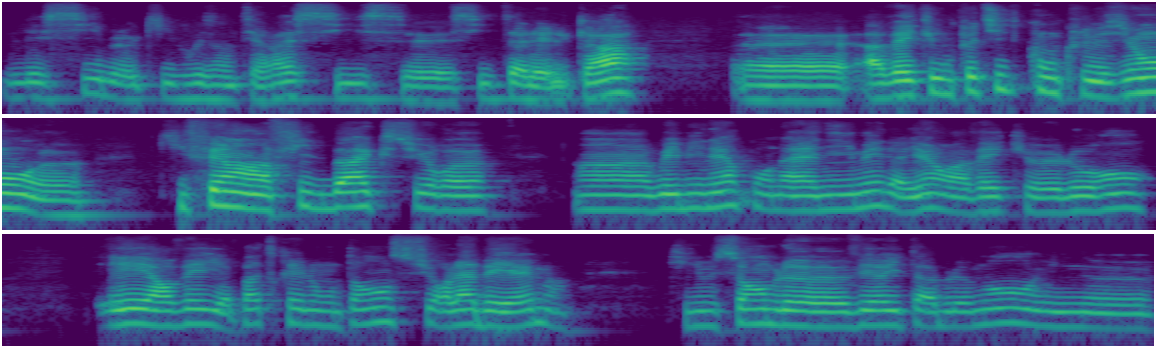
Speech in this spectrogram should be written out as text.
les cibles qui vous intéressent, si, si tel est le cas, avec une petite conclusion qui fait un feedback sur euh, un webinaire qu'on a animé d'ailleurs avec euh, Laurent et Hervé il n'y a pas très longtemps sur l'ABM, qui nous semble euh, véritablement une,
